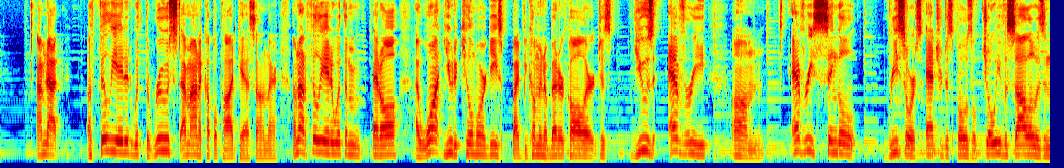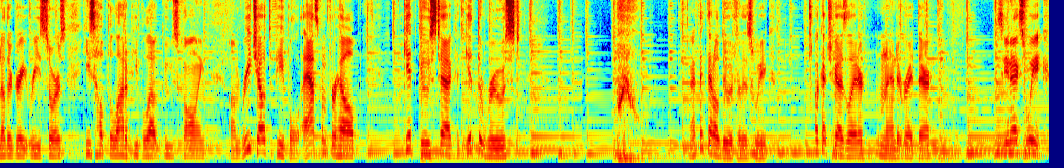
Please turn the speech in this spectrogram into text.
I'm not affiliated with The Roost. I'm on a couple podcasts on there. I'm not affiliated with them at all. I want you to kill more geese by becoming a better caller. Just use every um, every single resource at your disposal. Joey Vassallo is another great resource. He's helped a lot of people out goose calling. Um, reach out to people, ask them for help. Get Goose Tech, get the Roost. Whew. I think that'll do it for this week. I'll catch you guys later. I'm going to end it right there. See you next week.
